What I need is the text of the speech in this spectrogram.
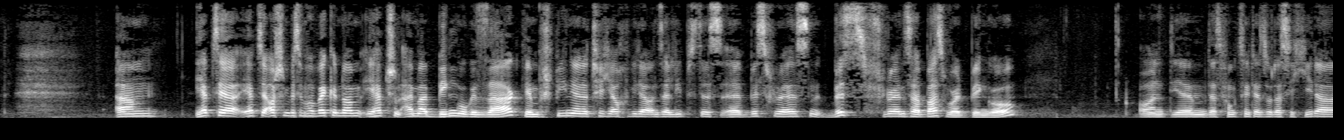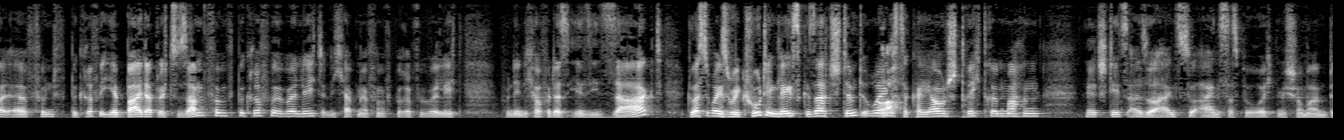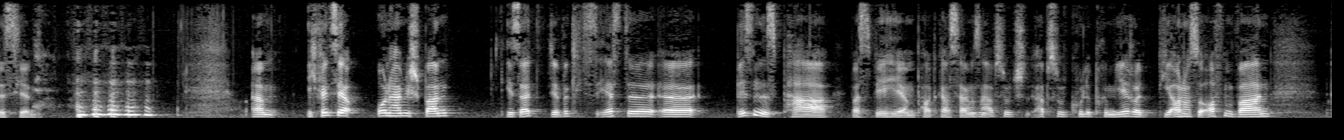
Ähm, ihr habt es ja, ihr habt's ja auch schon ein bisschen vorweggenommen. Ihr habt schon einmal Bingo gesagt. Wir spielen ja natürlich auch wieder unser liebstes äh, Bisfluencer Buzzword Bingo. Und ähm, das funktioniert ja so, dass sich jeder äh, fünf Begriffe, ihr beide habt euch zusammen fünf Begriffe überlegt und ich habe mir fünf Begriffe überlegt, von denen ich hoffe, dass ihr sie sagt. Du hast übrigens Recruiting längst gesagt, stimmt übrigens, oh. da kann ich auch einen Strich drin machen. Jetzt steht es also eins zu eins, das beruhigt mich schon mal ein bisschen. ähm, ich finde es ja unheimlich spannend. Ihr seid ja wirklich das erste äh, Business-Paar, was wir hier im Podcast haben. Das ist eine absolut, absolut coole Premiere, die auch noch so offen waren.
